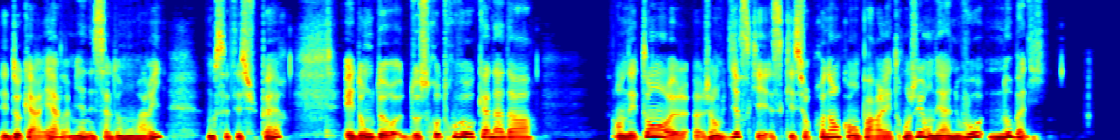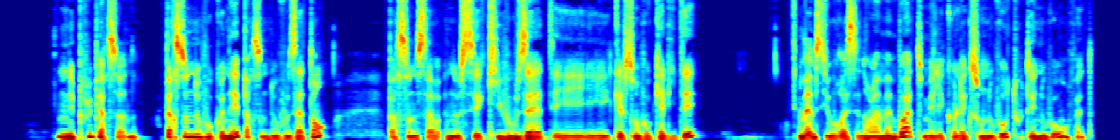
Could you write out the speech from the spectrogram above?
les deux carrières, la mienne et celle de mon mari. Donc c'était super. Et donc de, de se retrouver au Canada en étant, euh, j'ai envie de dire, ce qui, est, ce qui est surprenant quand on part à l'étranger, on est à nouveau nobody. On n'est plus personne. Personne ne vous connaît, personne ne vous attend, personne ne sait qui vous êtes et quelles sont vos qualités même si vous restez dans la même boîte, mais les collègues sont nouveaux, tout est nouveau en fait.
